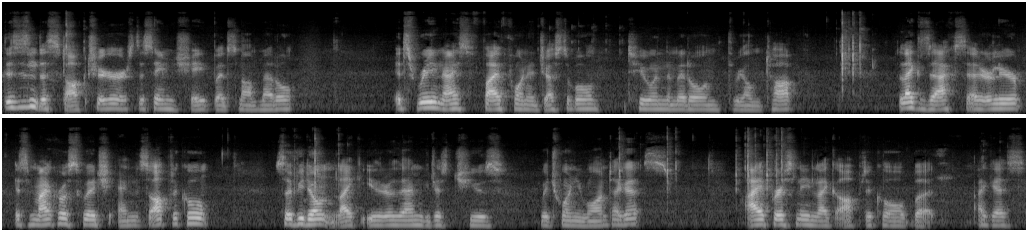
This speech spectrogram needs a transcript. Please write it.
this isn't the stock trigger, it's the same shape, but it's not metal. It's really nice, 5-point adjustable, 2 in the middle and 3 on the top. Like Zach said earlier, it's micro switch and it's optical, so if you don't like either of them, you just choose which one you want, I guess. I personally like optical, but I guess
